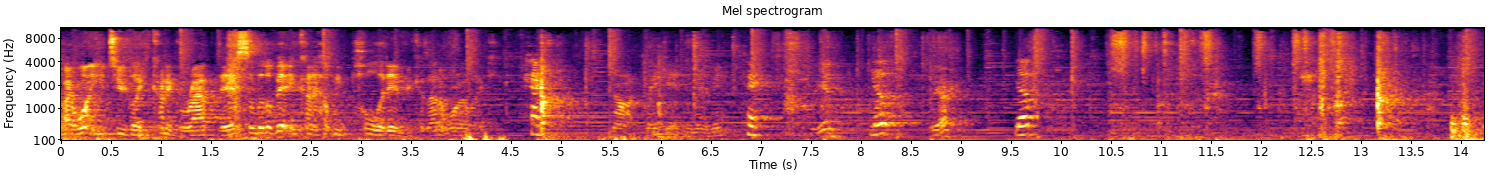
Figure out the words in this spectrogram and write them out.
I want you to like kind of grab this a little bit and kind of help me pull it in because I don't want to like Okay. not make it. You know what I mean? Okay. We good? Yep. We are? Yep.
